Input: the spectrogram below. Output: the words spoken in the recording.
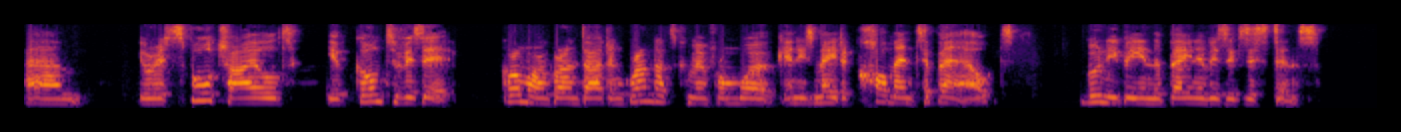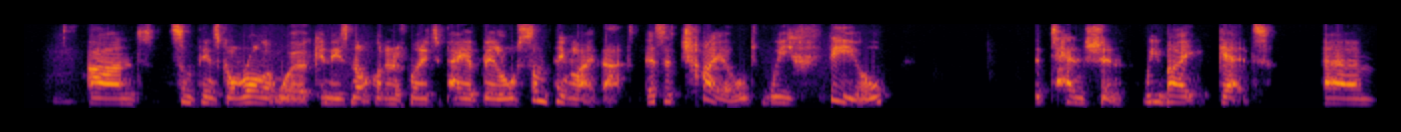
um, you're a small child, you've gone to visit grandma and granddad, and granddad's coming from work and he's made a comment about money being the bane of his existence. And something's gone wrong at work and he's not got enough money to pay a bill or something like that. As a child, we feel the tension. We might get um,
